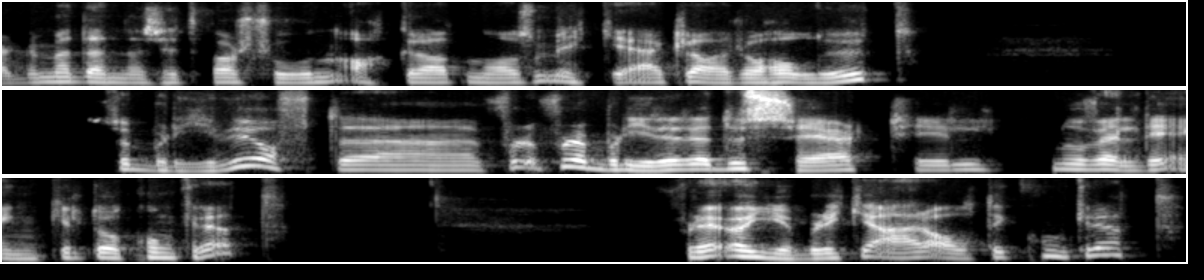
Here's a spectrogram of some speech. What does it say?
er det med denne situasjonen akkurat nå som ikke jeg klarer å holde ut. Så blir vi ofte For, for det blir det redusert til noe veldig enkelt og konkret. For det øyeblikket er alltid konkret.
